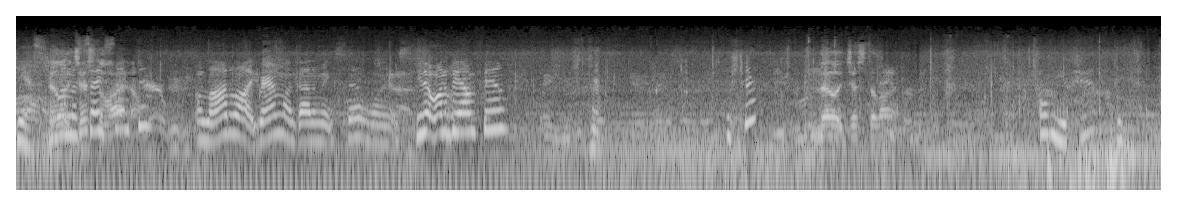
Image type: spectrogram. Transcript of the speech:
Yes. They You want to say something? don't A lot of like grandma got him mixed up once. You don't want to be on film? You sure? They look just alike. Oh, you have to.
